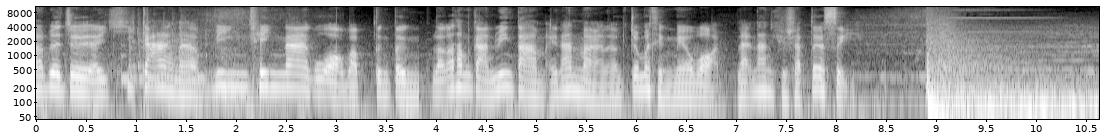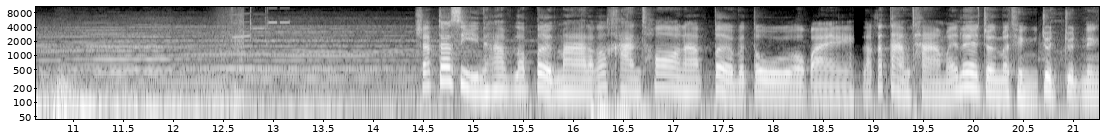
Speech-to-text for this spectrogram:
ครับจะเจอไอ้ขี้ก้างนะครับวิ่งชิงหน้ากูออกแบบตึงๆ แล้วก็ทำการวิ่งตามไอ้นั่นมานะจนมาถึงเมลวอร์ดและนั่นคือชัปเตอร์สี่ชัปเตอร์สี่นะครับ เราเปิดมาแล้วก็คานท่อนะครับ เปิดประตูออกไป แล้วก็ตามทางไปเรื่อยจนมาถึงจุดจุดหนึ่ง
